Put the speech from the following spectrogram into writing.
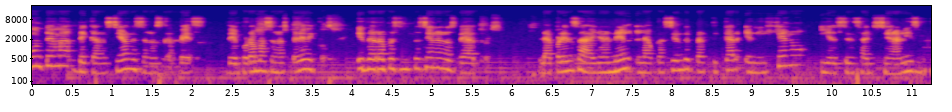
Fue un tema de canciones en los cafés, de bromas en los periódicos y de representación en los teatros. La prensa halló en él la ocasión de practicar el ingenuo y el sensacionalismo.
